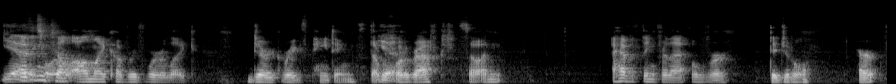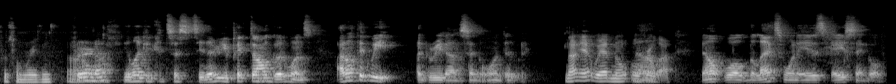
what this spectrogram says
Yeah, I that's think until horrible. all my covers were like Derek Riggs paintings that were Yeah. photographed. So I, didn't- I have a thing for that over digital art for some reason. I don't Fair know enough. You like a consistency there. You picked all good ones. I don't think we agreed on a single one, did we? Not yet. We had no overlap. No. Well, the next one is a single.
